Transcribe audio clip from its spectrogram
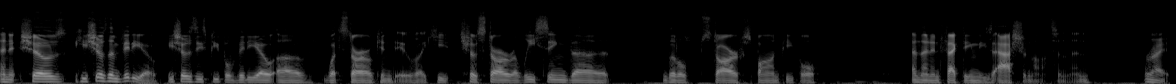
And it shows he shows them video. He shows these people video of what Starro can do. Like he shows Starro releasing the little star spawn people and then infecting these astronauts and then right.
